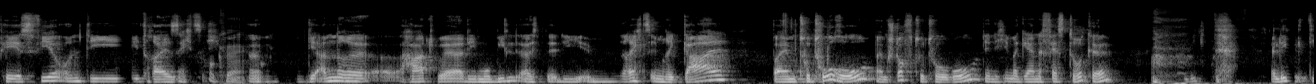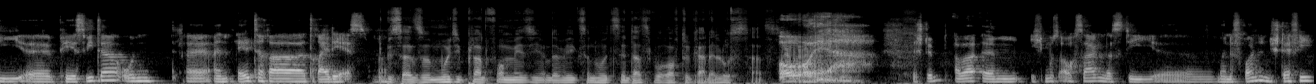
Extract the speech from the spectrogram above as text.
PS4 und die, die 360. Okay. Ähm, die andere äh, Hardware, die mobil, äh, die im, rechts im Regal beim Totoro, beim Stoff Totoro, den ich immer gerne fest drücke, liegt, liegt die äh, PS Vita und äh, ein älterer 3DS. Du bist also multiplattformmäßig unterwegs und holst dir das, worauf du gerade Lust hast. Oh ja, das stimmt. Aber ähm, ich muss auch sagen, dass die äh, meine Freundin, die Steffi,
